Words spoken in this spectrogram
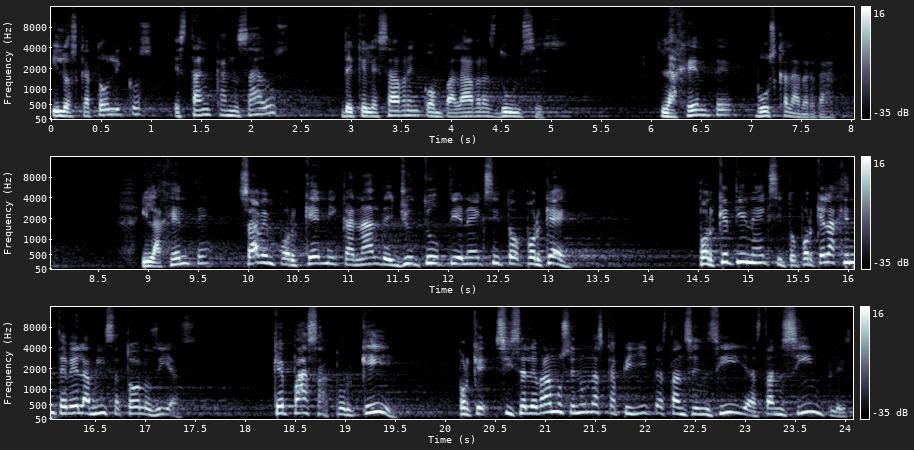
y los católicos están cansados de que les abren con palabras dulces. La gente busca la verdad. Y la gente ¿Saben por qué mi canal de YouTube tiene éxito? ¿Por qué? ¿Por qué tiene éxito? ¿Por qué la gente ve la misa todos los días? ¿Qué pasa? ¿Por qué? Porque si celebramos en unas capillitas tan sencillas, tan simples,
